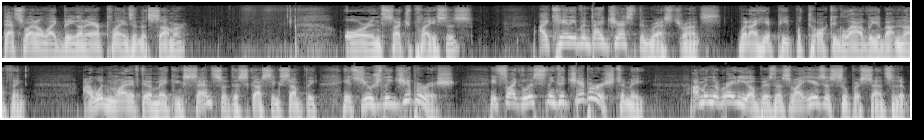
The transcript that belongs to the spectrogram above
That's why I don't like being on airplanes in the summer or in such places. I can't even digest in restaurants when I hear people talking loudly about nothing. I wouldn't mind if they were making sense or discussing something. It's usually gibberish. It's like listening to gibberish to me. I'm in the radio business. My ears are super sensitive.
